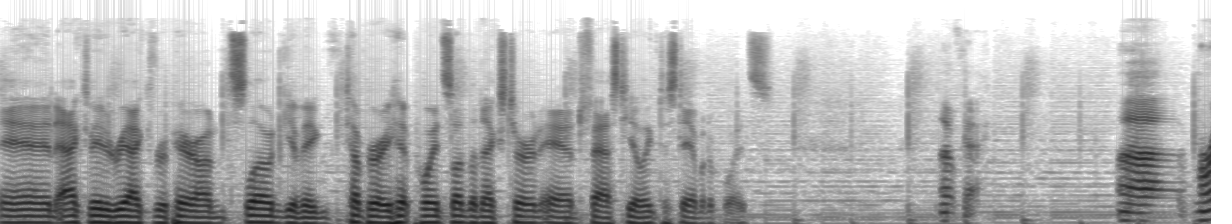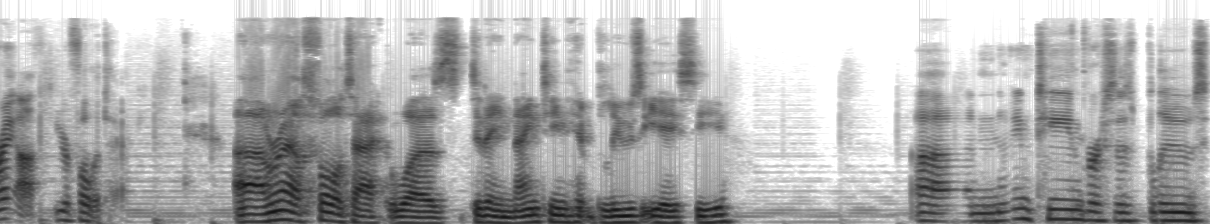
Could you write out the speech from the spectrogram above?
and activated reactive repair on Sloan, giving temporary hit points on the next turn and fast healing to stamina points. Okay. Uh, Morayoth, your full attack. Uh, Mariah's full attack was did a 19 hit blues EAC. Uh, 19 versus Blues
